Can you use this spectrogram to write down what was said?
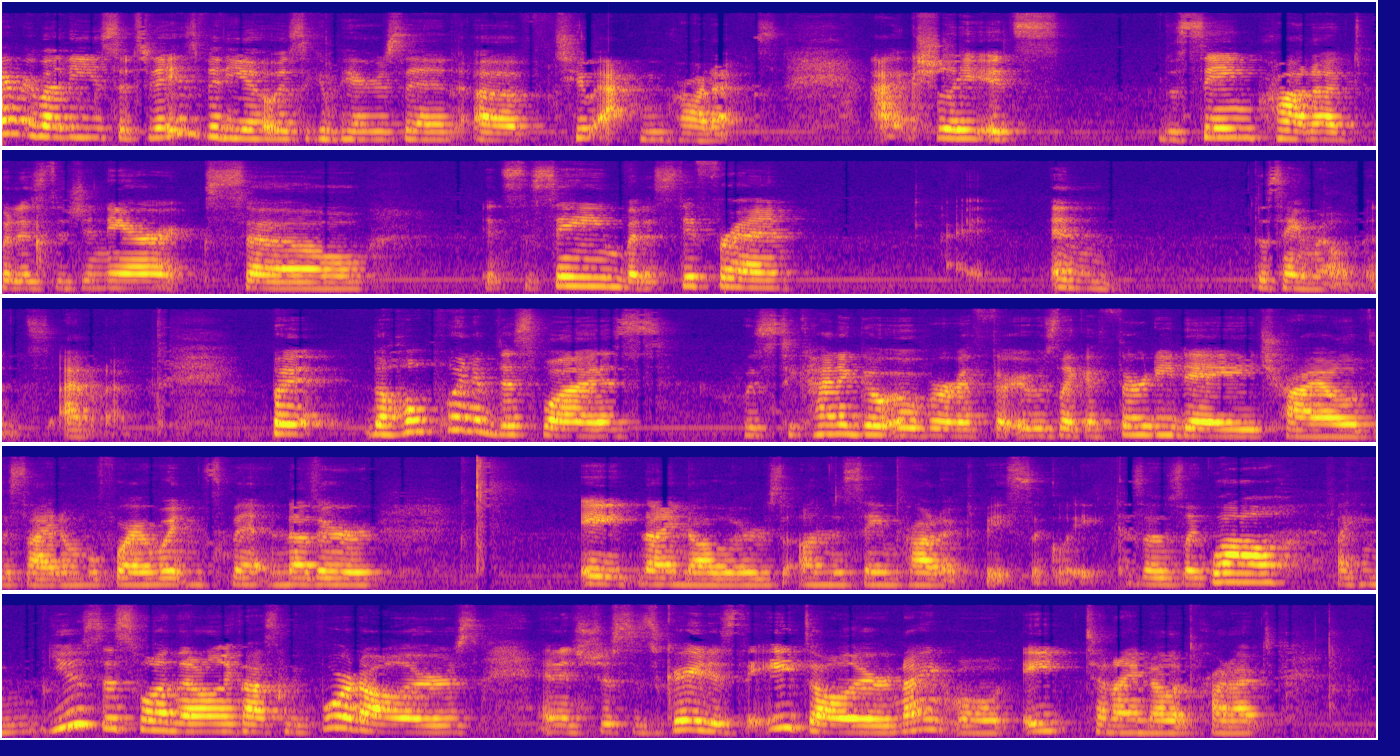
Hi everybody, so today's video is a comparison of two acne products. Actually, it's the same product, but it's the generic, so it's the same, but it's different, and the same relevance. I don't know. But the whole point of this was, was to kind of go over, a it was like a 30 day trial of this item before I went and spent another eight nine dollars on the same product basically. Because I was like well if I can use this one that only cost me four dollars and it's just as great as the eight dollar nine well eight to nine dollar product.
